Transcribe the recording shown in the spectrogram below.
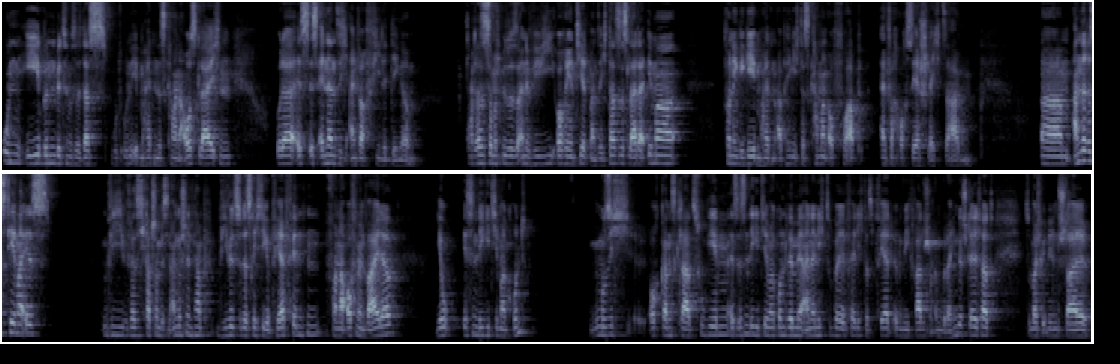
uneben, beziehungsweise das, gut, Unebenheiten, das kann man ausgleichen. Oder es, es ändern sich einfach viele Dinge. Das ist zum Beispiel so das eine, wie orientiert man sich? Das ist leider immer von den Gegebenheiten abhängig. Das kann man auch vorab einfach auch sehr schlecht sagen. Ähm, anderes Thema ist, wie, was ich gerade schon ein bisschen angeschnitten habe, wie willst du das richtige Pferd finden von einer offenen Weide? Jo, ist ein legitimer Grund. Muss ich auch ganz klar zugeben. Es ist ein legitimer Grund, wenn mir einer nicht zufällig das Pferd irgendwie gerade schon irgendwo dahingestellt hat. Zum Beispiel in den Stall,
